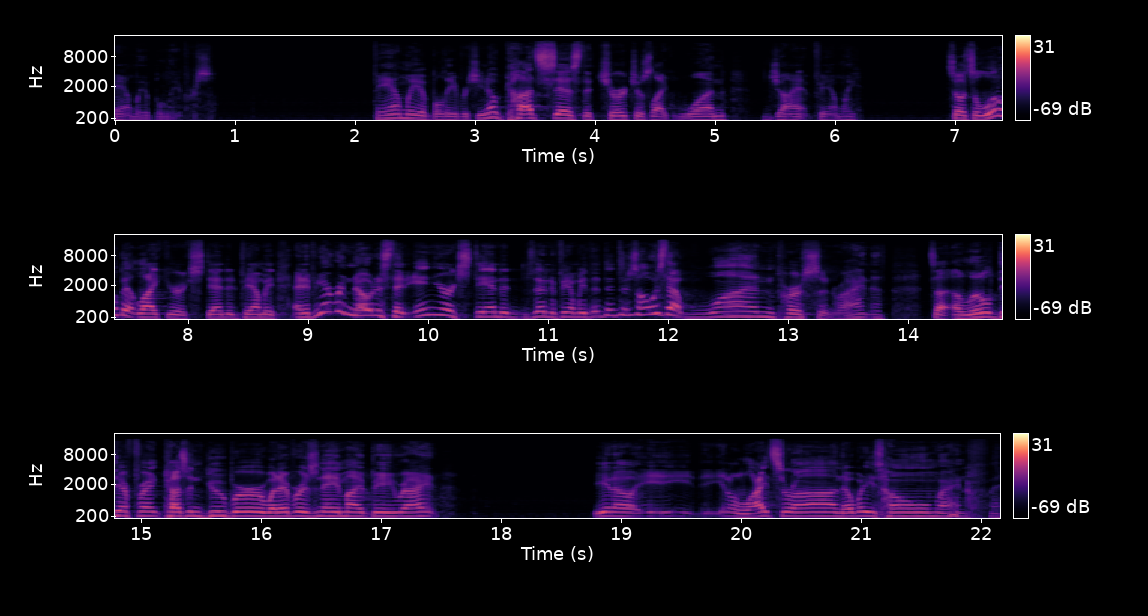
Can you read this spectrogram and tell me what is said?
family of believers. Family of believers. You know, God says the church is like one giant family. So it's a little bit like your extended family. And if you ever notice that in your extended, extended family, there's always that one person, right? It's a, a little different, cousin Goober, or whatever his name might be, right? You know, you know, lights are on, nobody's home, right?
